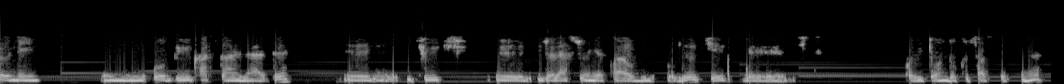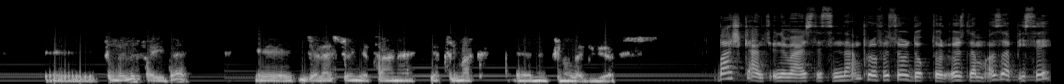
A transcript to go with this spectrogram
Örneğin e, o büyük hastanelerde 2-3 e, e, izolasyon yatağı oluyor ki e, işte COVID-19 hastasını e, sınırlı sayıda e, izolasyon yatağına yatırmak e, mümkün olabiliyor. Başkent Üniversitesi'nden Profesör Doktor Özlem Azap ise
